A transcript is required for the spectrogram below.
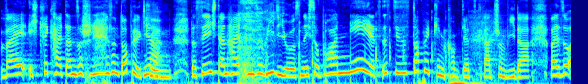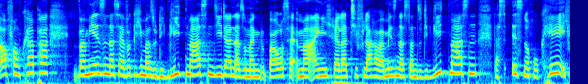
weil ich krieg halt dann so schnell so ein Doppelkinn. Ja. Das sehe ich dann halt in so Videos. Nicht so, boah, nee, jetzt ist dieses Doppelkinn kommt jetzt gerade schon wieder. Weil so auch vom Körper, bei mir sind das ja wirklich immer so die Gliedmaßen, die dann, also mein Bauch ist ja immer eigentlich relativ flach, aber bei mir sind das dann so die Gliedmaßen. Das ist noch okay. Ich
